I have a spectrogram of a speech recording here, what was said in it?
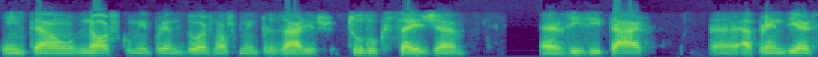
Então, nós como empreendedores, nós como empresários, tudo o que seja uh, visitar, uh, aprender,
